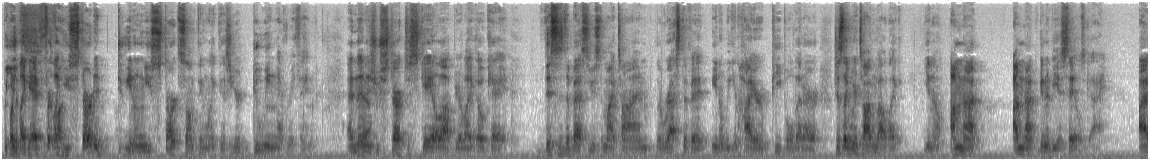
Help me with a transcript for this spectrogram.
But, But you, like at first, like you started, do- you know, when you start something like this, you're doing everything, and then Yeah. as you start to scale up, you're like, okay, this is the best use of my time. The rest of it, you know, we can hire people that are just like we were talking about. Like, you know, I'm not, I'm not going to be a sales guy. I,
